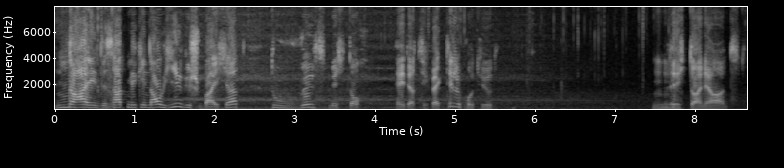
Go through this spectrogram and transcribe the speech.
Nein, das hat mir genau hier gespeichert. Du willst mich doch... Hey, der hat sich wegteleportiert. Nicht dein Ernst.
